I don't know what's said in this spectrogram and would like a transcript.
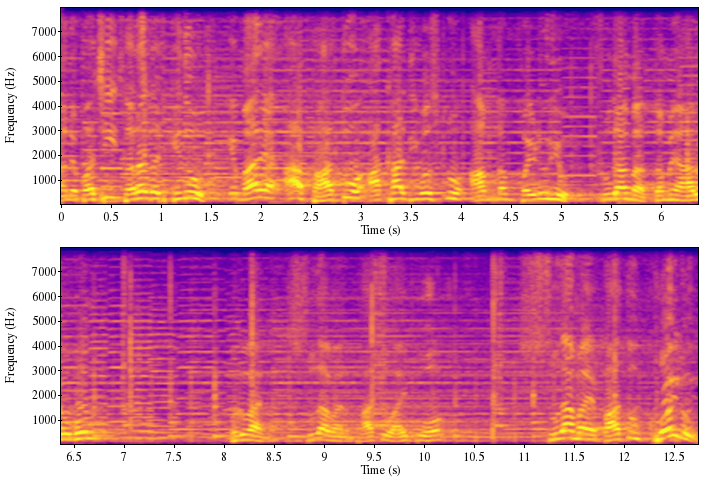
અને પછી તરત જ કીધું કે મારે આ ભાતું આખા દિવસનું આમનામ પડ્યું રહ્યું. સુદામા, તમે આરોગો ભગવાન સુદામાને ભાતું આપ્યું હો. સુદામાએ ભાતું ખોલ્યું.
